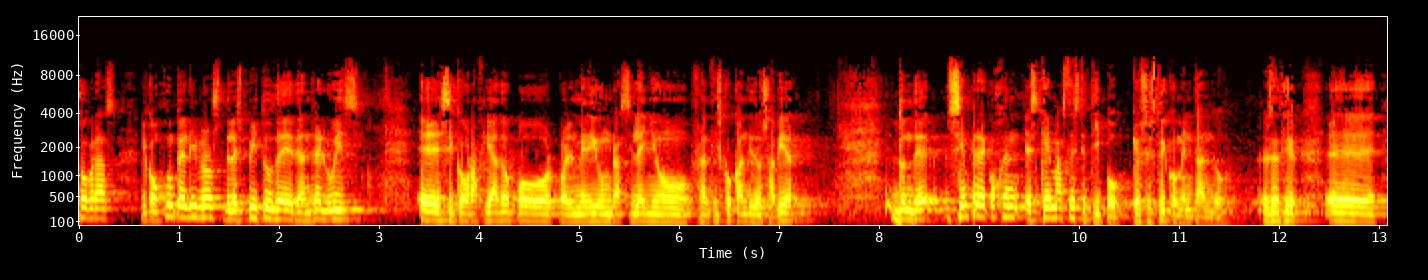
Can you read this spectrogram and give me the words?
obras, el conjunto de libros del espíritu de, André Luis, eh, psicografiado por, por el medium brasileño Francisco Cándido Xavier, donde siempre recogen esquemas de este tipo que os estoy comentando. Es decir, eh,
